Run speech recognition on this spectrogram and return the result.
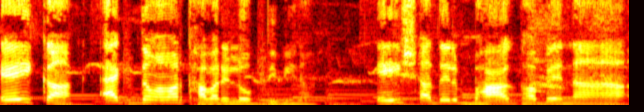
এই কাক, একদম আমার খাবারে লোভ দিবি না। এই স্বাদের ভাগ হবে না।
